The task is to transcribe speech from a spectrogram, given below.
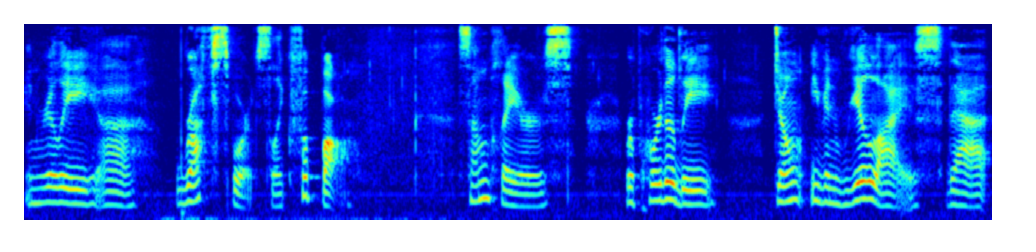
in really uh, rough sports like football. Some players reportedly don't even realize that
